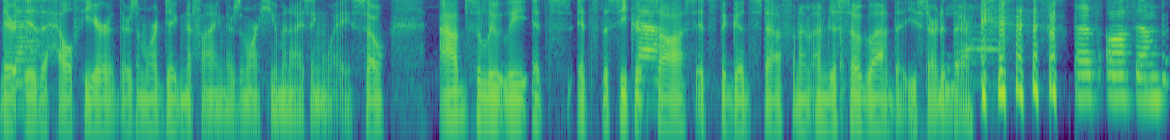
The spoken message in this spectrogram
There yeah. is a healthier, there's a more dignifying, there's a more humanizing way. So absolutely it's it's the secret yeah. sauce, it's the good stuff and I'm I'm just so glad that you started there. that's awesome.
